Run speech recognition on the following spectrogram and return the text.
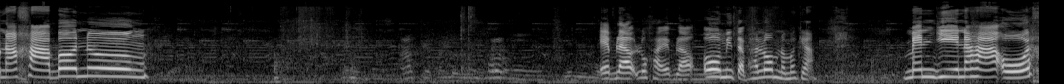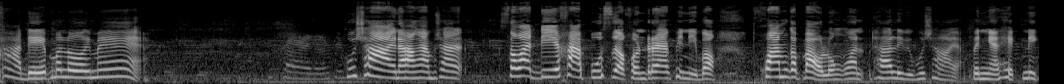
นการูนะคะ เบอร์หนึ่งเอฟแล้วลูกค้าเอฟแล้ว โอ้มีแต่ผ้าล่มนะเมื่อกี้เมนยีนนะคะ โอ้ยขาเดฟมาเลยแม่ ผู้ชายนะคะงานผู้ชาย สวัสดีค่ะ ปูเสือคนแรกพี่หนีบอก ความกระเป๋าลงอ้วนถ้ารีวิวผู้ชายอะเป็นไงเทคนิค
